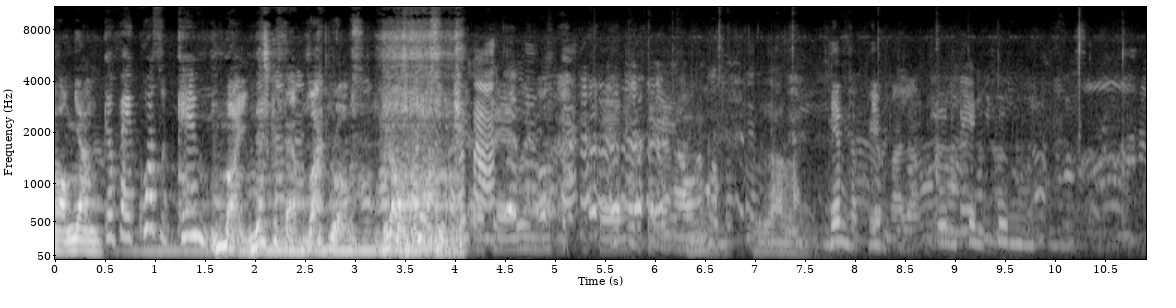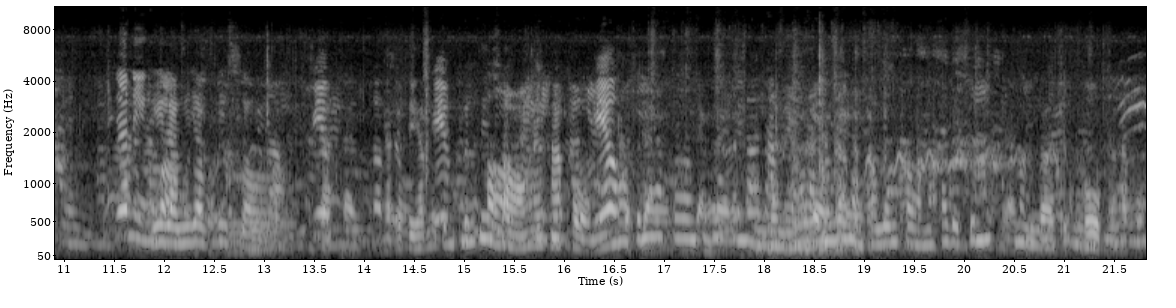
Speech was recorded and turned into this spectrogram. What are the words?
ลองยังกาแฟขั้วสุดเข้มใหม่ Nescafe Black Rose เราขั้วสุดเข้มเข้มครับเข้มมาแล้วเข้มเข้มเข้นนี่ลำยับที่สอง ครับเอฟซีครับนี่เป็นคลิปที่สองนะครับผมขอบคุณมากเพิ่มคุณพี่สมัยนะคะแล้วก็ขอลงก่อนนะคะเดี๋ยวขึ้นหนึ่งก็จุดทูบนะครับผม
